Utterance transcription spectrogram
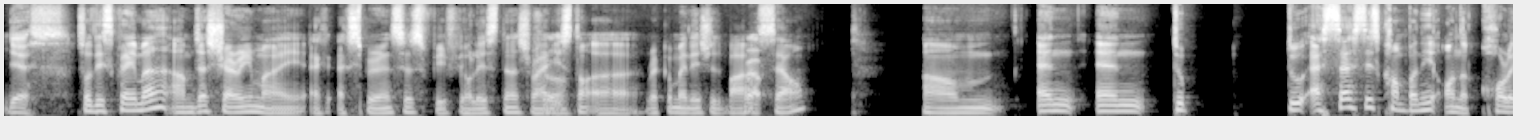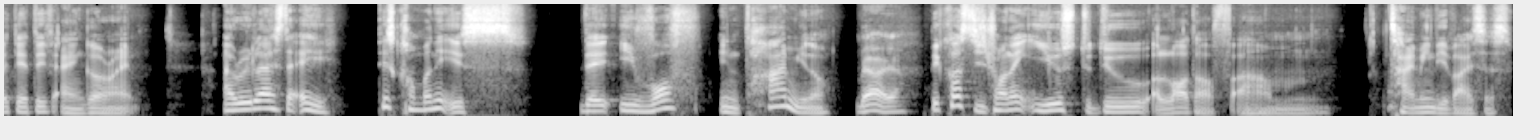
Yes. So disclaimer, I'm just sharing my ex- experiences with your listeners, right? Sure. It's not a recommendation to buy or sell. Um, and and to to assess this company on a qualitative angle, right? I realized that hey, this company is they evolve in time, you know, Yeah. Yeah. because Globetronic used to do a lot of um, timing devices.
